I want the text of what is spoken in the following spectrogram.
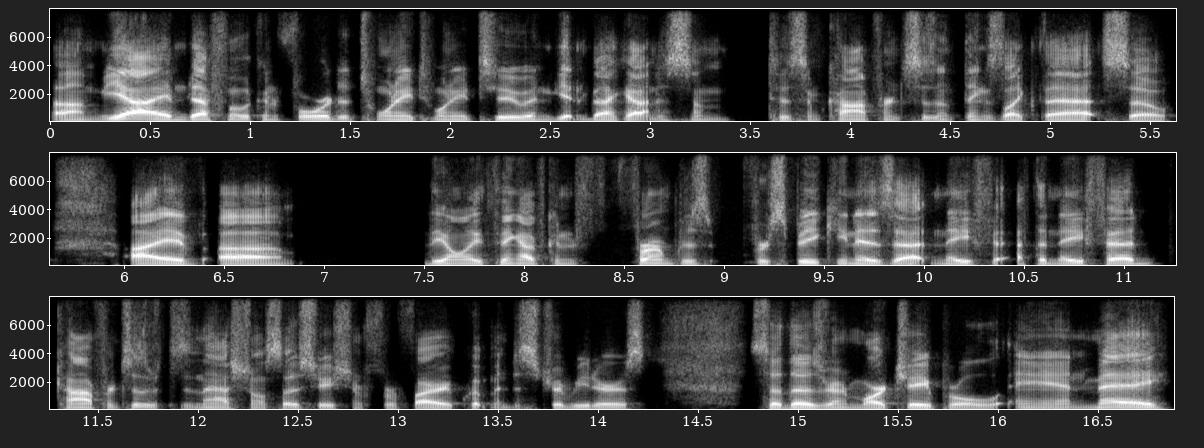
Um, yeah, I'm definitely looking forward to 2022 and getting back out into some to some conferences and things like that. So I've um, the only thing I've confirmed for speaking is at NAFED, at the NAFED conferences, which is the National Association for Fire Equipment Distributors. So those are in March, April, and May.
